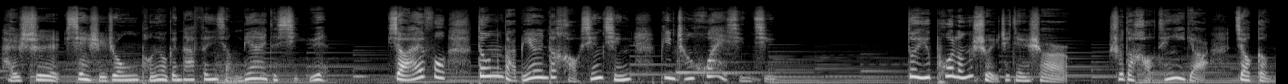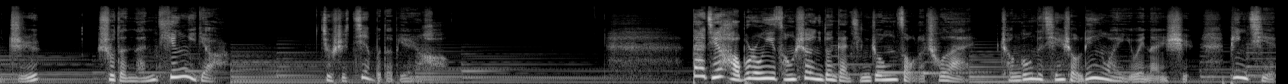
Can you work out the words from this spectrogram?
还是现实中朋友跟他分享恋爱的喜悦，小 F 都能把别人的好心情变成坏心情。对于泼冷水这件事儿，说的好听一点叫耿直。说的难听一点儿，就是见不得别人好。大姐好不容易从上一段感情中走了出来，成功的牵手另外一位男士，并且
